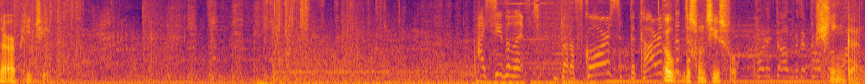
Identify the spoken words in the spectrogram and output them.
Another RPG. I see the lift, but of course, the car is Oh, the this one's useful. Cut it down with a Machine gun.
